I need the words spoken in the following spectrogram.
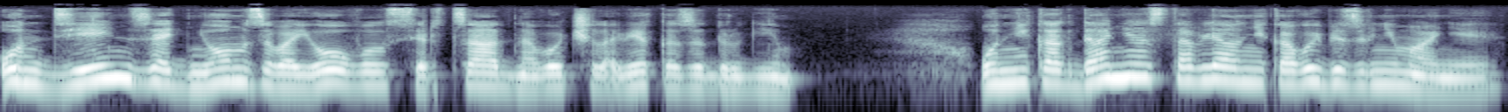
Он день за днем завоевывал сердца одного человека за другим. Он никогда не оставлял никого без внимания,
